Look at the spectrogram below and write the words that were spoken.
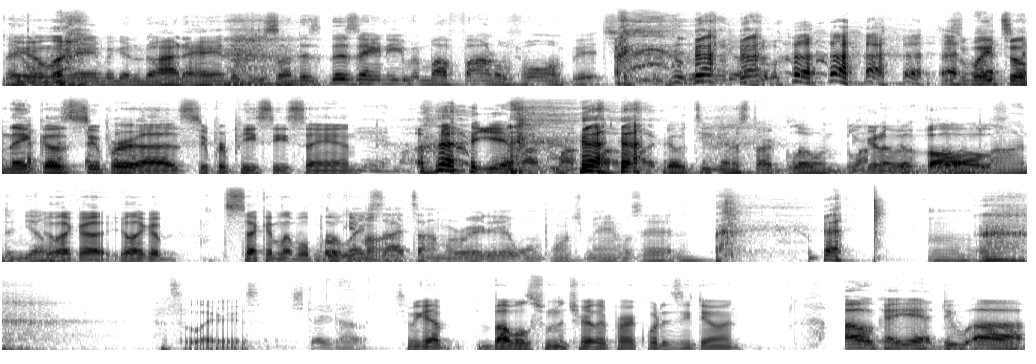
They, gonna they ain't even gonna know how to handle me, son. This this ain't even my final form, bitch. Just wait till Nate goes super, uh, super PC saying. Yeah, my, yeah, my, my, my, my goatee gonna start glowing, bl- You're gonna go- evolve. blonde and yellow. You're like a, you're like a second level Go like Pokemon. Saitama right there, One Punch Man. What's happening? That's hilarious. Straight up. So we got Bubbles from the trailer park. What is he doing? Oh, okay, yeah. Do uh,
